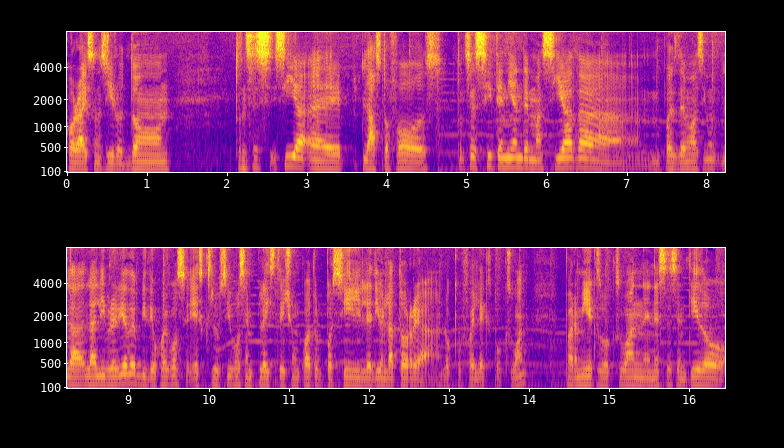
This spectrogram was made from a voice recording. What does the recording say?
Horizon Zero Dawn. Entonces sí, Last of Us. Entonces sí tenían demasiada, pues demasiado, la, librería de videojuegos exclusivos en PlayStation 4 pues sí le dio en la torre a lo que fue el Xbox One. Para mí Xbox One en ese sentido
